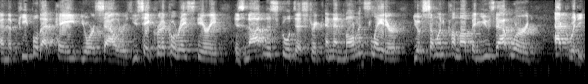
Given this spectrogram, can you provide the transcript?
and the people that pay your salaries. You say critical race theory is not in the school district, and then moments later, you have someone come up and use that word, equity.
